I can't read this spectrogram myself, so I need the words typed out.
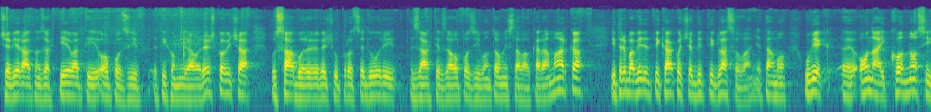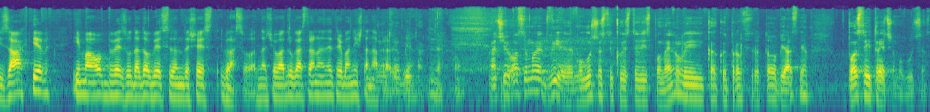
će vjerojatno zahtijevati opoziv Tihomira Oreškovića. U Saboru je već u proceduri zahtjev za opozivom Tomislava Karamarka i treba vidjeti kako će biti glasovanje. Tamo uvijek e, onaj ko nosi zahtjev ima obvezu da dobije 76 glasova. Znači ova druga strana ne treba ništa napraviti. Znači, osim ove dvije mogućnosti koje ste vi spomenuli i kako je profesor to objasnio, postoji treća mogućnost.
